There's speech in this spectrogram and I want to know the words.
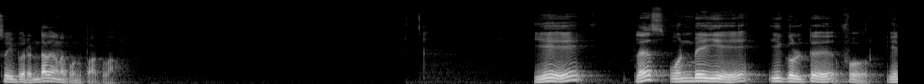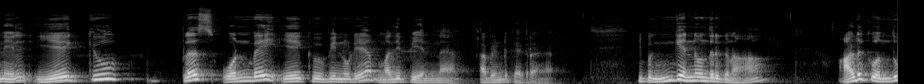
ஸோ இப்போ ரெண்டாவது கணக்கு ஒன்று பார்க்கலாம். A plus one by A equal to four எனில் A cube plus one by A கியூபினுடைய மதிப்பு என்ன? அப்படின்ட்டு கேட்குறாங்க இப்போ இங்கே என்ன வந்திருக்குன்னா அடுக்கு வந்து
